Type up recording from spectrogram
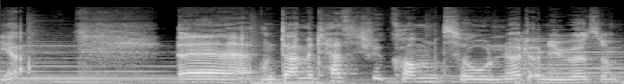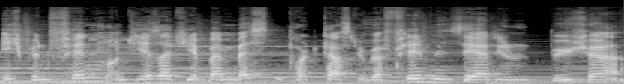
Ja. Äh, und damit herzlich willkommen zu Nerd Universum. Ich bin Finn und ihr seid hier beim besten Podcast über Filme, Serien und Bücher.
